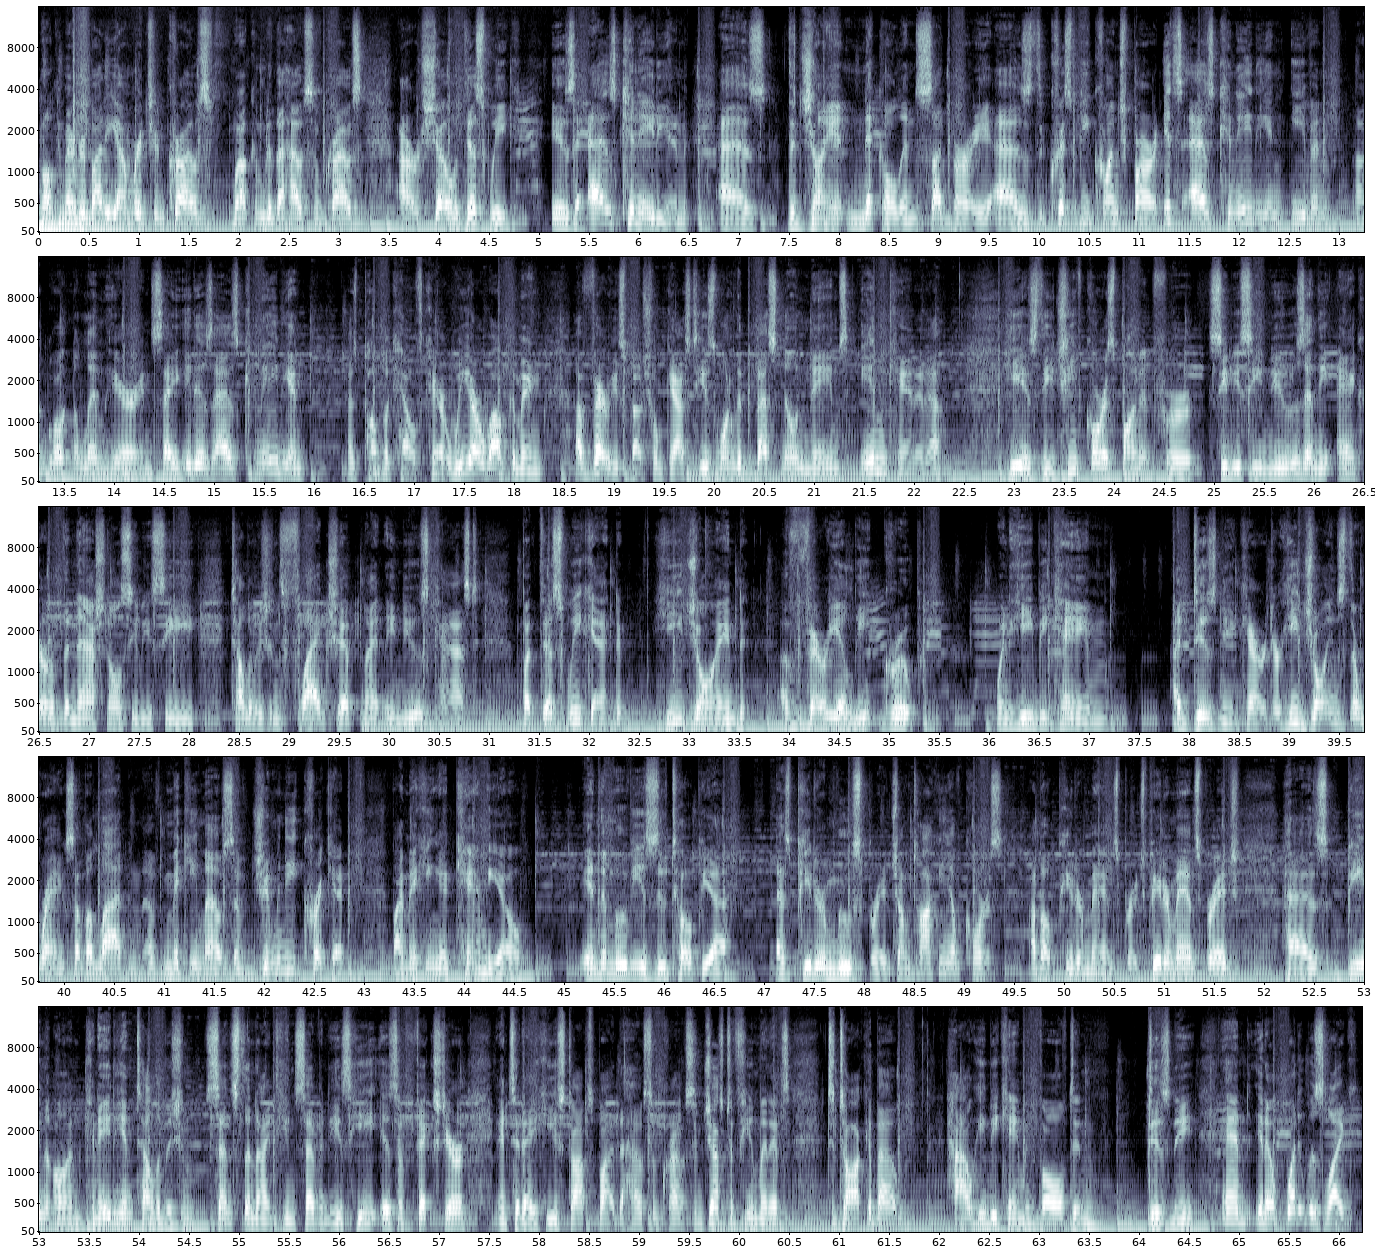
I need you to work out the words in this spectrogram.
Welcome, everybody. I'm Richard Crouse. Welcome to the House of Crouse. Our show this week is as Canadian as the giant nickel in Sudbury, as the crispy crunch bar. It's as Canadian, even. I'll go out on a limb here and say it is as Canadian as public health care. We are welcoming a very special guest. He's one of the best known names in Canada. He is the chief correspondent for CBC News and the anchor of the national CBC television's flagship nightly newscast. But this weekend, he joined a very elite group when he became a Disney character. He joins the ranks of Aladdin, of Mickey Mouse, of Jiminy Cricket by making a cameo in the movie Zootopia as Peter Moosebridge. I'm talking, of course, about Peter Mansbridge. Peter Mansbridge has been on Canadian television since the 1970s. He is a fixture, and today he stops by the House of Crouse in just a few minutes to talk about how he became involved in Disney and, you know, what it was like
